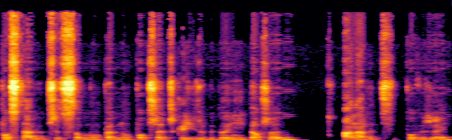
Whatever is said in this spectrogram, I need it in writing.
postawił przed sobą pewną poprzeczkę i żeby do niej doszedł, a nawet powyżej.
